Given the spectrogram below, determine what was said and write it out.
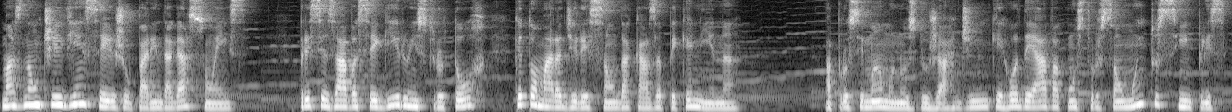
mas não tive ensejo para indagações precisava seguir o instrutor que tomara a direção da casa pequenina. Aproximamo-nos do jardim que rodeava a construção muito simples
